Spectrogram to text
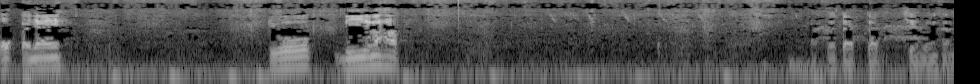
อกไปไงผิวดีนะครับ ก็จับจับเขียนไว้ข้างสัน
